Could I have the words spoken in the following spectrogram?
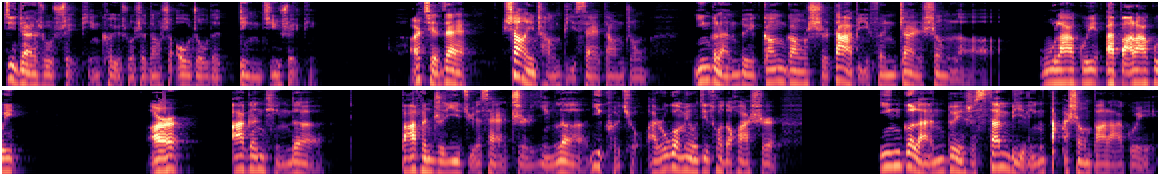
技战术水平可以说是当时欧洲的顶级水平，而且在上一场比赛当中。英格兰队刚刚是大比分战胜了乌拉圭啊巴拉圭，而阿根廷的八分之一决赛只赢了一颗球啊！如果没有记错的话，是英格兰队是三比零大胜巴拉圭，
